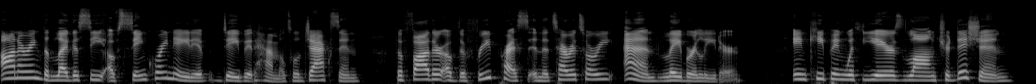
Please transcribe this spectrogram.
honoring the legacy of St. Croix native David Hamilton Jackson, the father of the free press in the territory and labor leader. In keeping with years long tradition,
